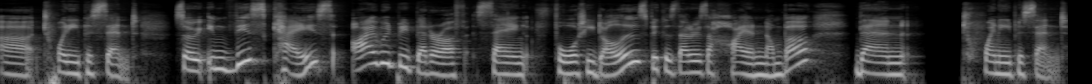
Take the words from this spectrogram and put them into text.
uh, 20%. So in this case, I would be better off saying $40 because that is a higher number than 20%.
